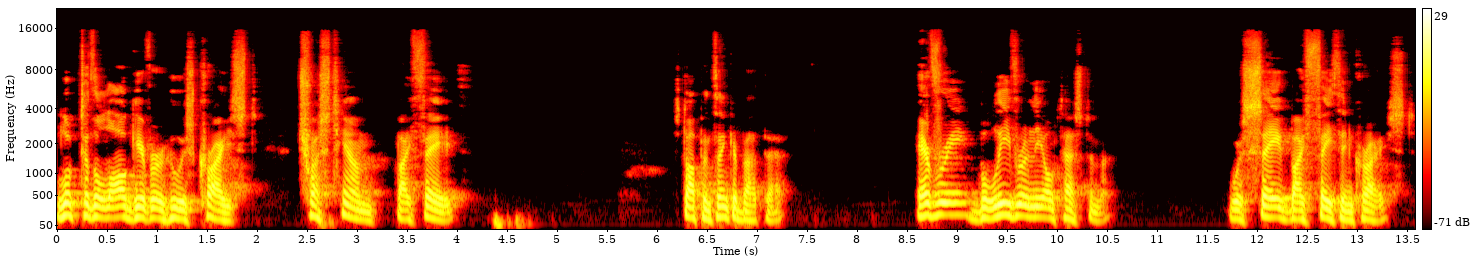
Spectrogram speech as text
look to the lawgiver who is Christ. Trust him by faith. Stop and think about that. Every believer in the Old Testament was saved by faith in Christ.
